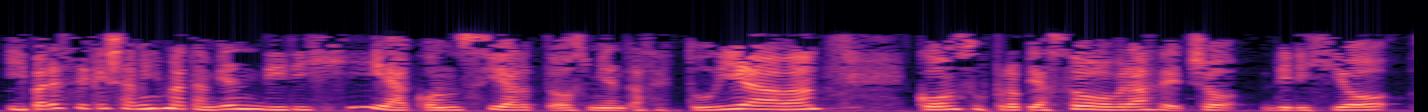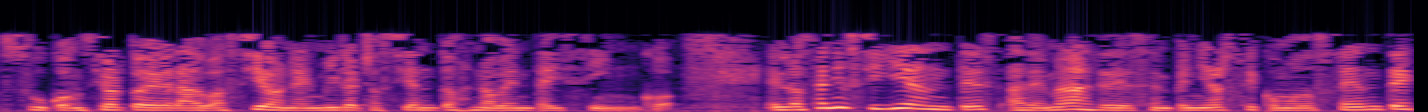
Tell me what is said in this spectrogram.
y parece que ella misma también dirigía conciertos mientras estudiaba con sus propias obras. De hecho, dirigió su concierto de graduación en 1895. En los años siguientes, además de desempeñarse como docente,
